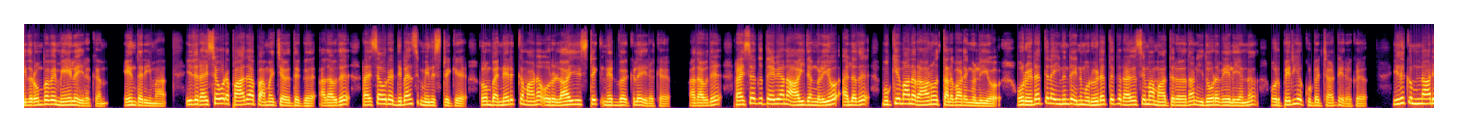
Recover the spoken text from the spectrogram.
இது ரொம்பவே மேலே இருக்கும் ஏன் தெரியுமா? இது ரஷ்யாவோட பாதுகாப்பு அமைச்சகத்துக்கு அதாவது ரஷ்யாவோட டிஃபென்ஸ் மினிஸ்ட்ரிக்கு ரொம்ப நெருக்கமான ஒரு லாஜிஸ்டிக் நெட்வொர்க்கில் இருக்கு. அதாவது ரஷ்யாவுக்கு தேவையான ஆயுதங்களையோ அல்லது முக்கியமான இராணுவ தளபாடங்களையோ ஒரு இடத்துல இருந்து இன்னும் ஒரு இடத்துக்கு ரகசியமாக மாத்துறது தான் இதோட வேலைன்னு ஒரு பெரிய குற்றச்சாட்டு இருக்கு. இதுக்கு முன்னாடி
